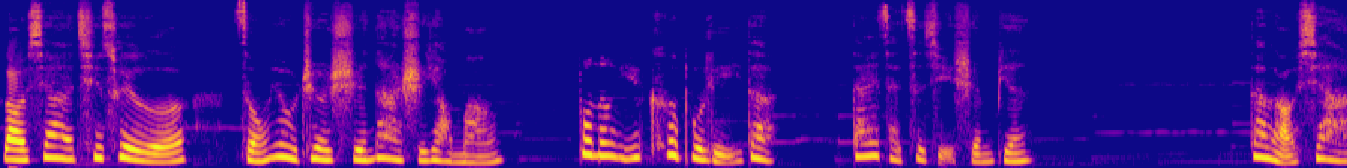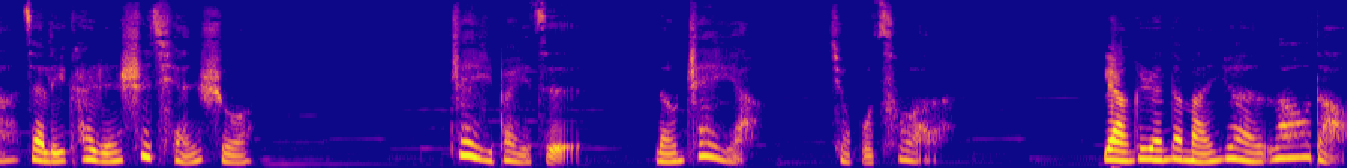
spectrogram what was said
老夏气翠娥总有这事那事要忙，不能一刻不离的待在自己身边。但老夏在离开人世前说。这一辈子，能这样就不错了。两个人的埋怨唠叨，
